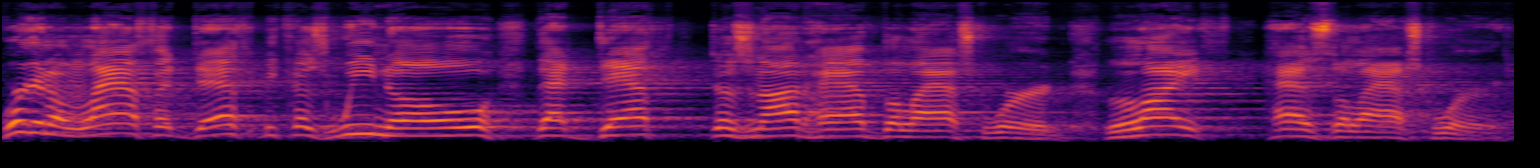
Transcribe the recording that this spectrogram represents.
We're going to laugh at death because we know that death does not have the last word. Life has the last word.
